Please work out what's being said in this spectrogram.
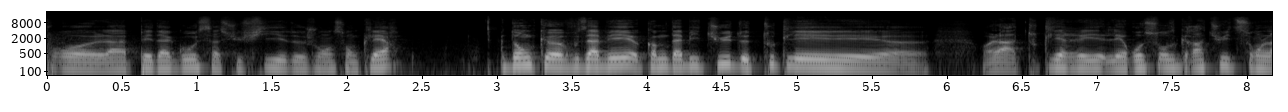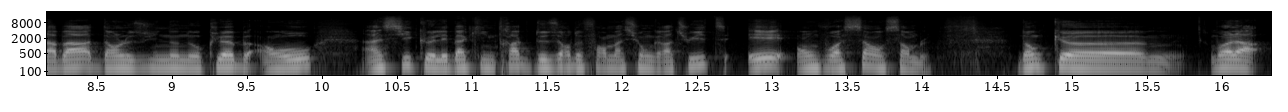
pour la pédago, ça suffit de jouer en son clair. Donc vous avez, comme d'habitude, toutes les voilà, toutes les, ressources gratuites sont là-bas dans le Zunino Club en haut, ainsi que les backing tracks, deux heures de formation gratuite, et on voit ça ensemble. Donc voilà,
